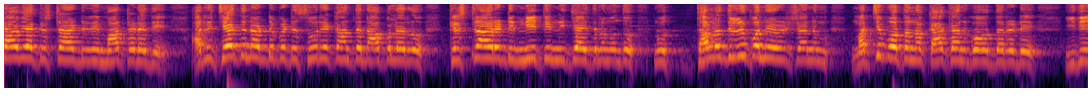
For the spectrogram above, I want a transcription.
కావ్య కృష్ణారెడ్డిని మాట్లాడేది? అది చేతిని అడ్డుపెట్టి సూర్యకాంత్ని ఆపలేరు. కృష్ణారెడ్డి నీతి నిజాయితీల ముందు నువ్వు తలదిరిపనే విషయాన్ని మర్చిపోతున్నావు కాకాని గోవర్ధన్ ఇది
